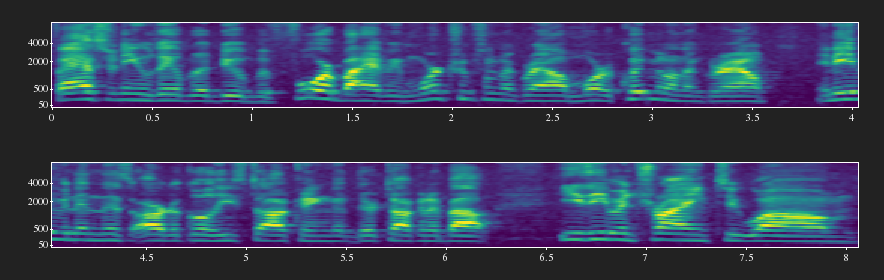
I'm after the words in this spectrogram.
faster than he was able to do before by having more troops on the ground, more equipment on the ground, and even in this article he's talking they're talking about he's even trying to um,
